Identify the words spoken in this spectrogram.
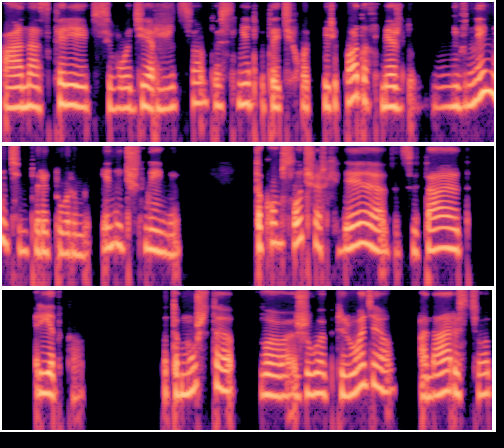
а она, скорее всего, держится, то есть нет вот этих вот перепадов между дневными температурами и ночными. В таком случае орхидея зацветает редко, потому что в живой природе она растет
